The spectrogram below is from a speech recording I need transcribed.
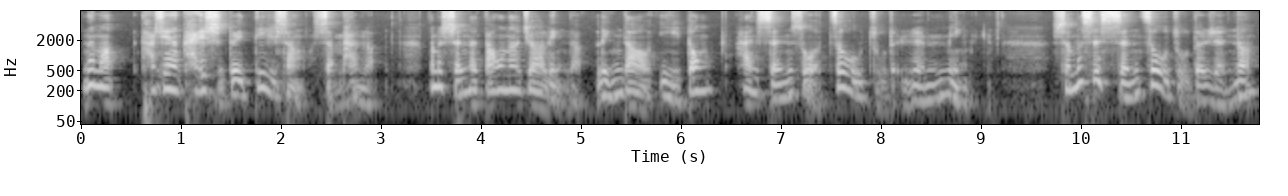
那么他现在开始对地上审判了。那么神的刀呢，就要领的临到以东和神所咒诅的人民。什么是神咒诅的人呢？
